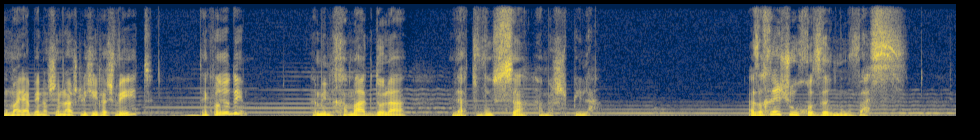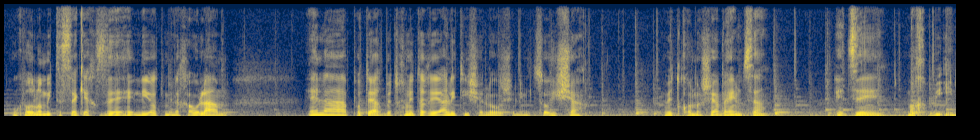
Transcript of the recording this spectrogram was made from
ומה היה בין השנה השלישית לשביעית? אתם כבר יודעים, המלחמה הגדולה והתבוסה המשפילה. אז אחרי שהוא חוזר מובס, הוא כבר לא מתעסק איך זה להיות מלך העולם, אלא פותח בתוכנית הריאליטי שלו של למצוא אישה. ואת כל מה שהיה באמצע, את זה מחביאים.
